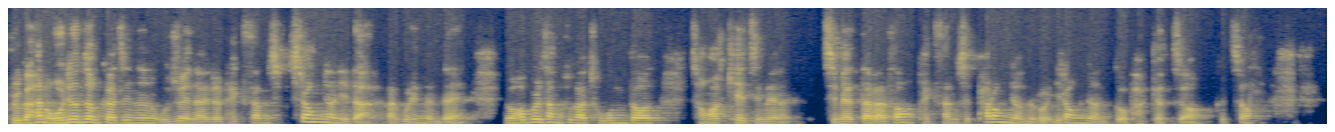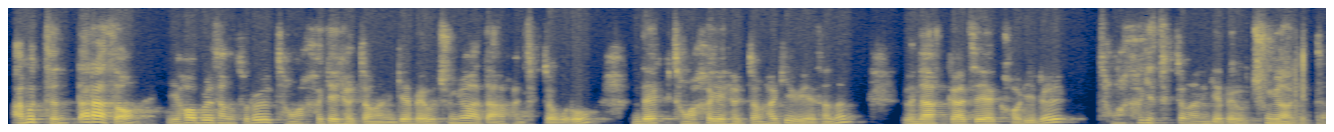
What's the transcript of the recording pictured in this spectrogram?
불과 한 5년 전까지는 우주의 나이를 137억 년이다 라고 했는데 허블 상수가 조금 더 정확해짐에 따라서 138억 년으로 1억 년 또 바뀌었죠. 그렇죠? 아무튼 따라서 이 허블 상수를 정확하게 결정하는 게 매우 중요하다 관측적으로 근데 정확하게 결정하기 위해서는 은하까지의 거리를 정확하게 측정하는 게 매우 중요하겠죠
